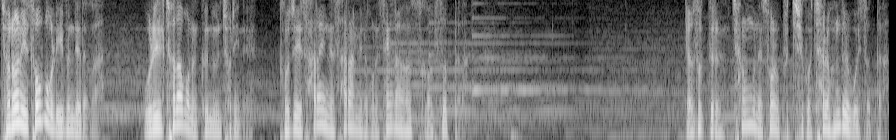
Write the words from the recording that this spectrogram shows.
전원이 소복을 입은 데다가 우리를 쳐다보는 그 눈초리는 도저히 살아있는 사람이라고는 생각할 수가 없었다. 녀석들은 창문에 손을 붙이고 차를 흔들고 있었다.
